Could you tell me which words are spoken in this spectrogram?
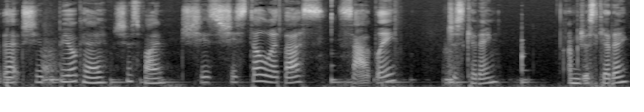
that she would be okay. She was fine. She's she's still with us, sadly. Just kidding. I'm just kidding.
